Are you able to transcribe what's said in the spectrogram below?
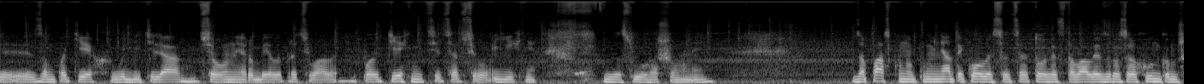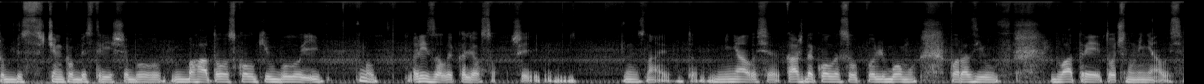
е, зампотех, водітеля, все вони робили, працювали. По техніці це все їхня заслуга, що вони. Запаску ну, поміняти колесо, це теж ставали з розрахунком, щоб без, чим побистріше, бо багато осколків було і ну, різали кольоса. Ще, не знаю, там, мінялося. Кожне колесо по-любому по разів 2-3 точно мінялося.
